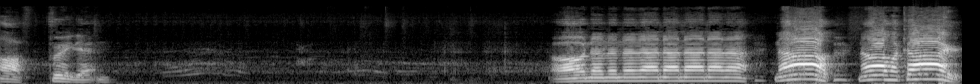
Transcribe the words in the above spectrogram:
Oh, frig that. Oh, no, no, no, no, no, no, no, no. No! No, my car!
